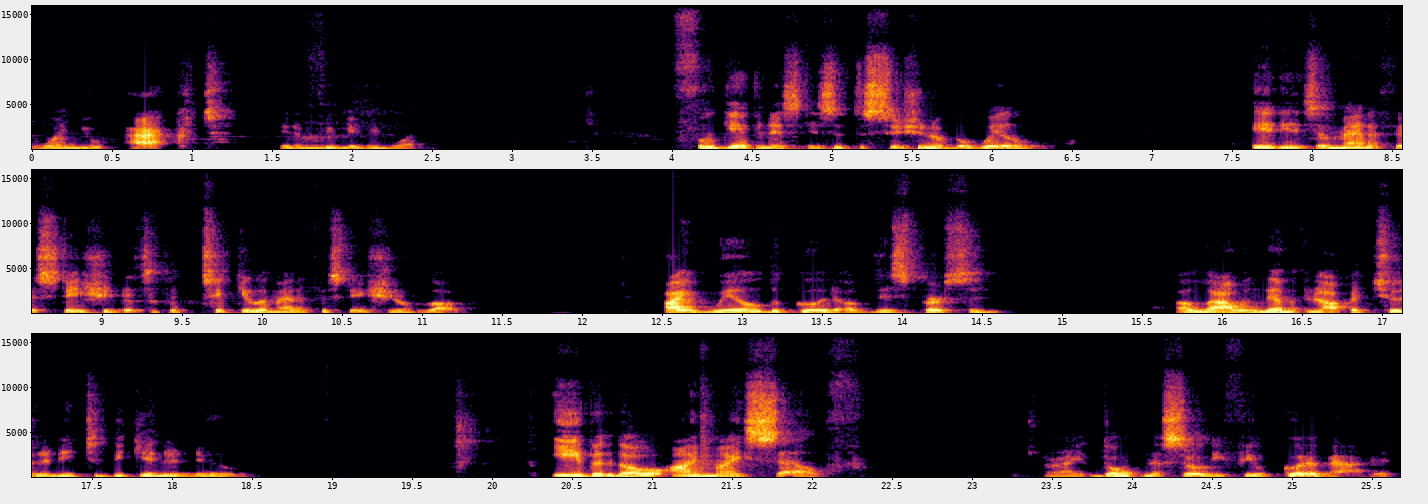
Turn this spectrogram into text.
when you act in a mm. forgiving way. Forgiveness is a decision of the will. It is a manifestation, it's a particular manifestation of love. I will the good of this person, allowing them an opportunity to begin anew, even though I myself, right, don't necessarily feel good about it,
